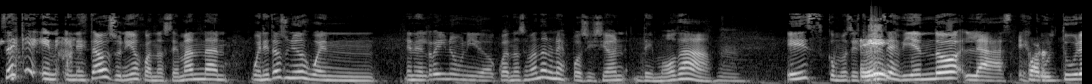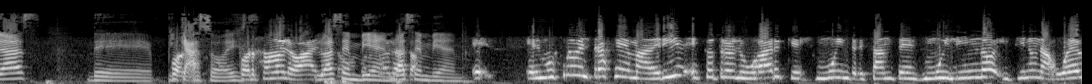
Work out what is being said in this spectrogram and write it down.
¿Sabes que en, en Estados Unidos cuando se mandan, o en Estados Unidos o en, en el Reino Unido, cuando se mandan una exposición de moda, es como si Sí. estuvieses viendo las Por- de Por- Picasso. es- por todo lo alto. Lo hacen por bien, lo hacen bien. Eh, El Museo del Traje de Madrid es otro lugar que es muy interesante, es muy lindo y tiene una web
